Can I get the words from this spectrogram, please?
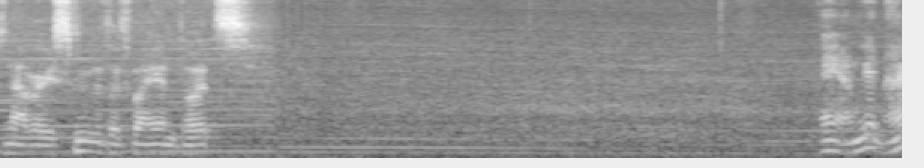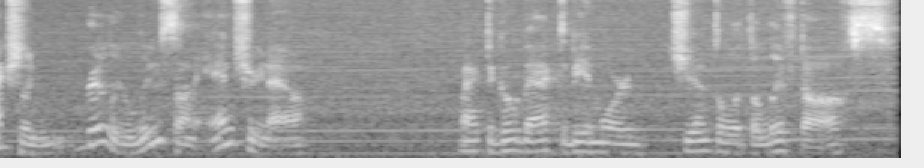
it's not very smooth with my inputs. Man, I'm getting actually really loose on entry now. Might have to go back to being more gentle with the liftoffs.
